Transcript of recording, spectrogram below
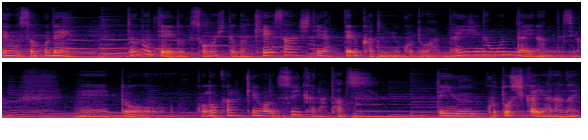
でもそこでどの程度その人が計算してやってるかということは大事な問題なんですよ。えっ、ー、とこの関係は薄いから立つっていうことしかやらない。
